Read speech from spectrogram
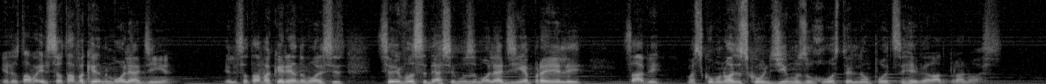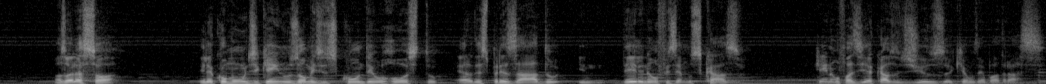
Ele, tava, ele só estava querendo uma olhadinha. Ele só estava querendo uma se, se eu e você dessemos uma olhadinha para ele, sabe? Mas como nós escondimos o rosto, ele não pôde ser revelado para nós. Mas olha só, ele é comum de quem os homens escondem o rosto, era desprezado e dele não fizemos caso. Quem não fazia caso de Jesus aqui há um tempo atrás?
